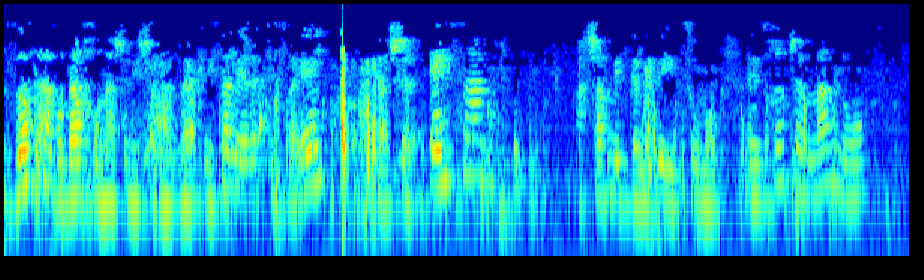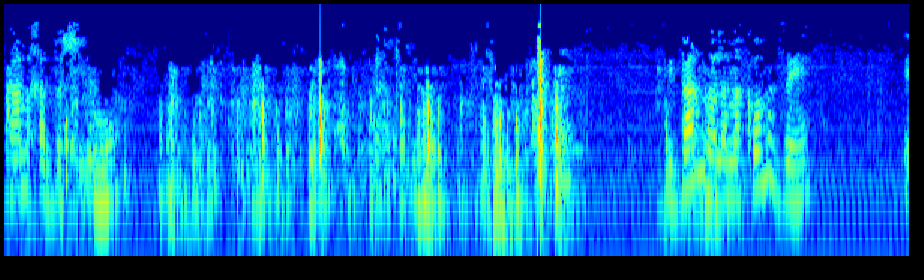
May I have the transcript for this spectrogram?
זאת העבודה האחרונה שנשארה. זה הכניסה לארץ ישראל, כאשר עיסן עכשיו מתגלה בעיצומו. אני זוכרת שאמרנו פעם אחת בשיעור, דיברנו על המקום הזה אה,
